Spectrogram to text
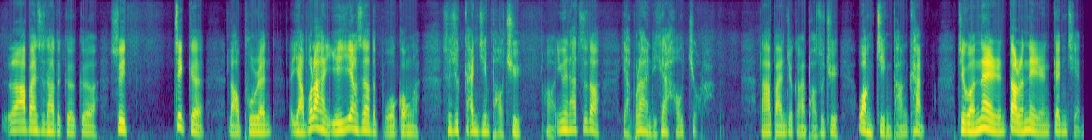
拉班是他的哥哥啊，所以这个老仆人亚伯拉罕也一样是他的伯公啊，所以就赶紧跑去。”啊，因为他知道亚伯拉罕离开好久了，拉班就赶快跑出去往井旁看，结果那人到了那人跟前，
